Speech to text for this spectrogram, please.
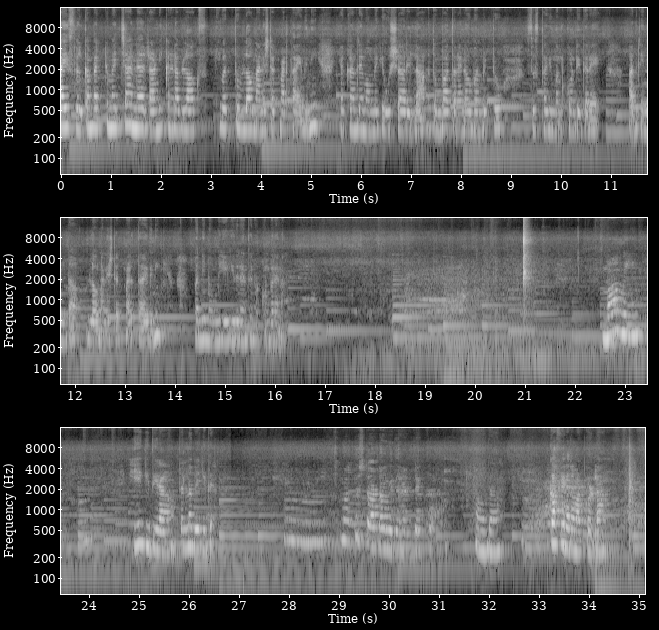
Guys welcome back to my channel Rani Kannada vlogs ಇವತ್ತು vlog ನಾನೇ start ಮಾಡ್ತಾ ಇದ್ದೀನಿ. ಯಾಕಂದರೆ ಮಮ್ಮಿಗೆ ಹುಷಾರಿಲ್ಲ, ತುಂಬ ತಲೆನೋವು ಬಂದುಬಿಟ್ಟು ಸುಸ್ತಾಗಿ ಮಲ್ಕೊಂಡಿದ್ದಾರೆ. ಅದರಿಂದ ವ್ಲಾಗ್ ನಾನೇ ಸ್ಟಾರ್ಟ್ ಮಾಡ್ತಾ ಇದ್ದೀನಿ. ಬನ್ನಿ ಮಮ್ಮಿ ಹೇಗಿದ್ದಾರೆ ಅಂತ ನೋಡ್ಕೊಂಡು ಬರೋಣ. ಮಾಮಿ, ಹೇಗಿದ್ದೀರಾ? ತಲೆನೋವು ಹೇಗಿದೆ? ಮತ್ತೆ ಸ್ಟಾರ್ಟ್ ಆಗಿದೆ ಹೆಡ್ಡೇಕು ಹೌದಾ? ಕಾಫಿ ಏನಾದರೂ ಮಾಡ್ಕೊಡ್ಲಾ?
